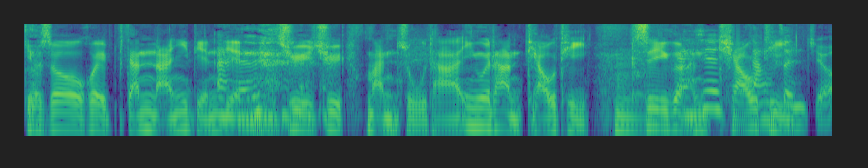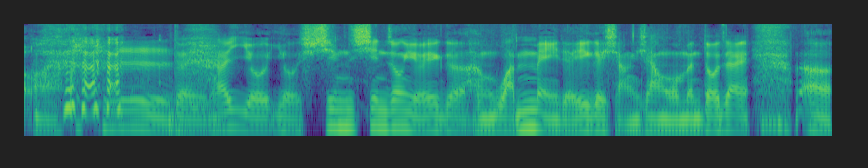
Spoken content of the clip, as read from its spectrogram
有时候会比较难一点点去去满足他，因为他很挑剔，是一个很挑剔，是，对他有有心心中有一个很完美的一个想象，我们都在呃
